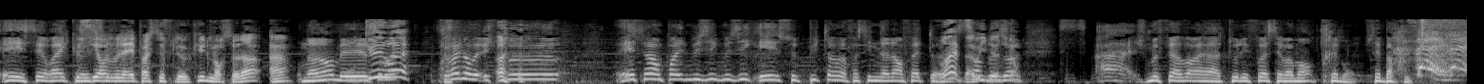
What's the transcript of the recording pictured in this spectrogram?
Et c'est vrai que... Si on vous l'avez pas soufflé au cul, le morceau-là, hein? Non, non, mais... C'est vrai, ouais. c'est vrai, non, mais je peux... Et ça, on parlait de musique, musique, et ce putain, enfin, c'est une nana, en fait. euh, Ouais, bah oui, bien sûr. Ah, je me fais avoir à tous les fois, c'est vraiment très bon. C'est parti. Hey, hey.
